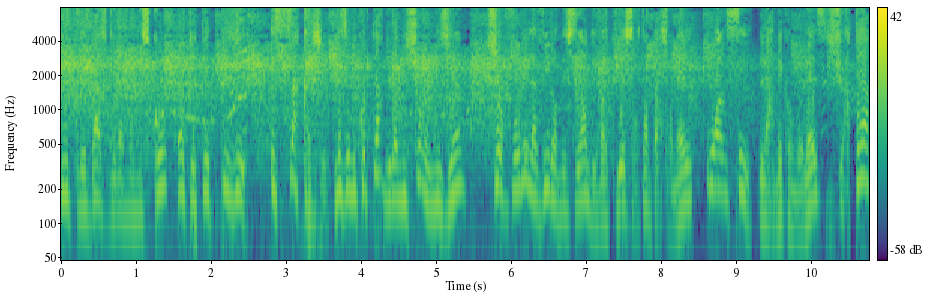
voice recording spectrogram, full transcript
Toutes les bases de la MONUSCO ont été pillées et saccagées. Les hélicoptères de la mission onusienne survolaient la ville en essayant d'évacuer certains personnels coincés. L'armée congolaise, sur terre,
